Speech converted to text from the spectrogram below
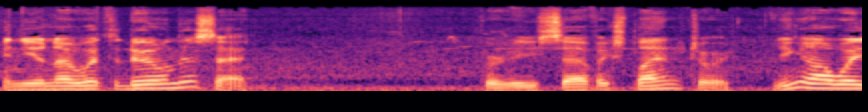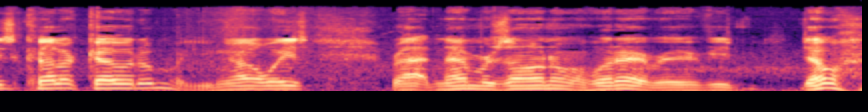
and you'll know what to do on this side. Pretty self-explanatory. You can always color code them or you can always write numbers on them or whatever. If you don't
